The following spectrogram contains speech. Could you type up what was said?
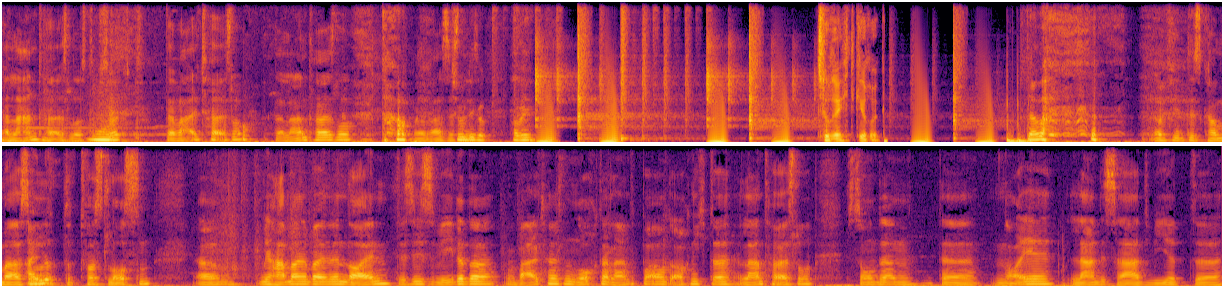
Der Landhäusl, hast du gesagt? Der Waldhäusl? Der Landhäusl? Da, Entschuldigung, habe ich. Zurechtgerückt. Da, Ich finde, das kann man also Ein- fast lassen. Ähm, wir haben aber einen neuen, das ist weder der Waldhäusl noch der Landbauer und auch nicht der Landhäusl, sondern der neue Landesrat wird, äh,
